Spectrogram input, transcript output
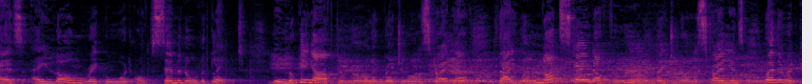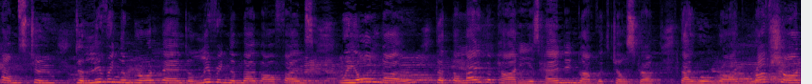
has a long record of seminal neglect in looking after rural and regional Australia. They will not stand up for rural and regional Australians, whether it comes to delivering them broadband, delivering them mobile phones. We all know that the Labor Party is hand in glove with Telstra. They will ride roughshod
